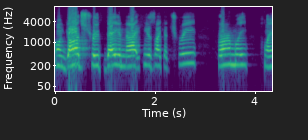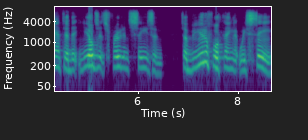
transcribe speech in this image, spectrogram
on God's truth day and night. He is like a tree firmly planted that yields its fruit in season. It's a beautiful thing that we see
